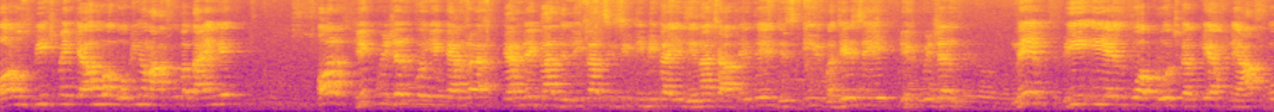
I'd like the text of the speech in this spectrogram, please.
और उस बीच में क्या हुआ वो भी हम आपको बताएँगे। और हिक विजन को ये कैमरा, कैमरे का, दिल्ली का सीसीटीवी का ये देना चाहते थे, जिसकी वजह से हिक विजन ने बीईएल को अप्रोच करके अपने आप को,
